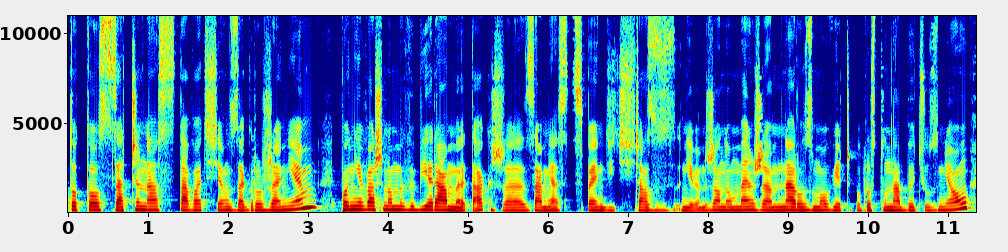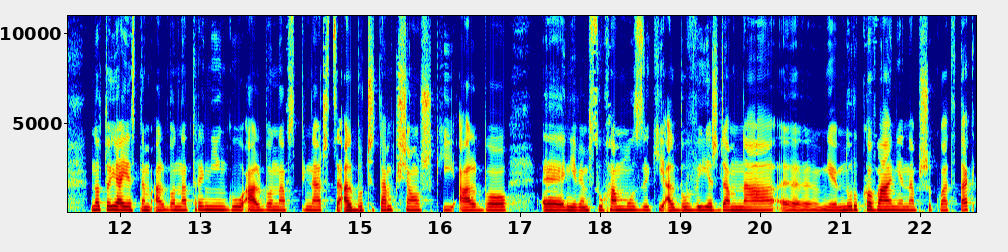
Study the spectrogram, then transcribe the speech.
to to zaczyna stawać się zagrożeniem, ponieważ no, my wybieramy, tak, że zamiast spędzić czas z, nie wiem, żoną, mężem na rozmowie, czy po prostu na byciu z nią, no to ja jestem albo na treningu, albo na wspinaczce, albo czytam książki, albo e, nie wiem, słucham muzyki albo wyjeżdżam na, e, nie wiem, nurkowanie na przykład, tak?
